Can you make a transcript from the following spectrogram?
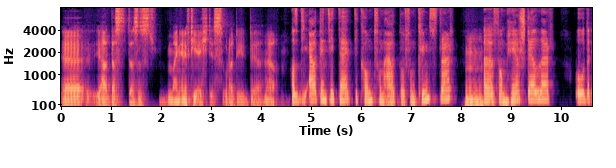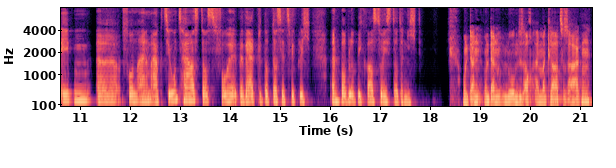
äh, ja, dass, dass es mein NFT echt ist oder die, der, ja. Also die Authentizität, die kommt vom Autor, vom Künstler, mhm. äh, vom Hersteller oder eben äh, von einem Auktionshaus, das vorher bewertet, ob das jetzt wirklich ein Pablo Picasso ist oder nicht. Und dann, und dann, nur um das auch einmal klar zu sagen,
